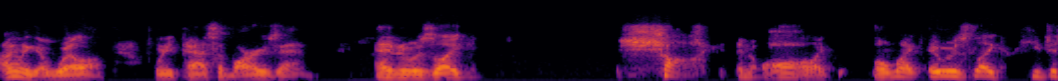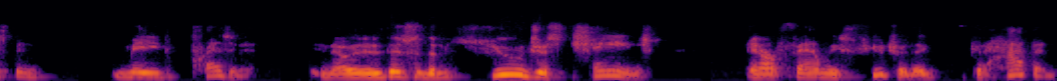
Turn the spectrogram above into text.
I'm going to get well when he passed the bar exam. And it was like shock and awe, like, oh my, it was like he just been made president. You know, this is the hugest change in our family's future that could happen.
